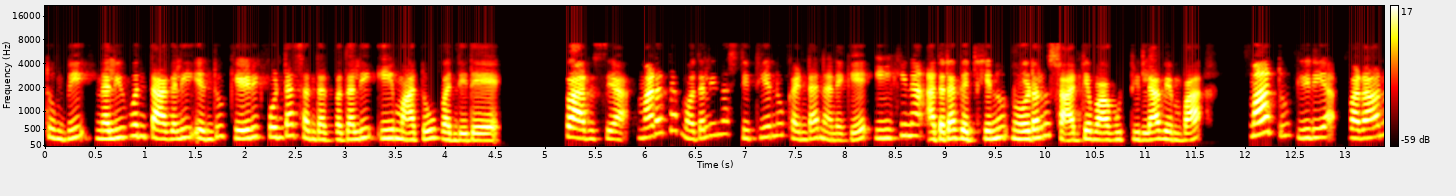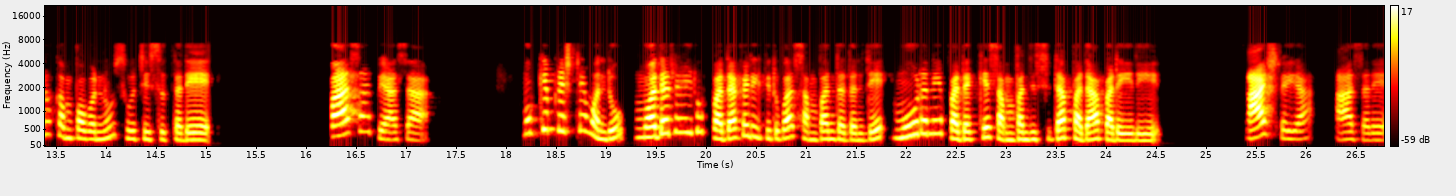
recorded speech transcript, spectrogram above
ತುಂಬಿ ನಲಿಯುವಂತಾಗಲಿ ಎಂದು ಕೇಳಿಕೊಂಡ ಸಂದರ್ಭದಲ್ಲಿ ಈ ಮಾತು ಬಂದಿದೆ. ಸ್ವಾರಸ್ಯ, ಮರದ ಮೊದಲಿನ ಸ್ಥಿತಿಯನ್ನು ಕಂಡ ನನಗೆ ಈಗಿನ ಅದರ ಗತಿಯನ್ನು ನೋಡಲು ಸಾಧ್ಯವಾಗುತ್ತಿಲ್ಲವೆಂಬ ಮಾತು ಗಿಳಿಯ ಪರಾನುಕಂಪವನ್ನು ಸೂಚಿಸುತ್ತದೆ. ವಾಸಾಭ್ಯಾಸ ಮುಖ್ಯ ಪ್ರಶ್ನೆ ಒಂದು, ಮೊದಲೈದು ಪದಗಳಿಗಿರುವ ಸಂಬಂಧದಂತೆ ಮೂರನೇ ಪದಕ್ಕೆ ಸಂಬಂಧಿಸಿದ ಪದ ಬರೆಯಿರಿ. ಆಶ್ರಯ, ಆಸರೆ,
